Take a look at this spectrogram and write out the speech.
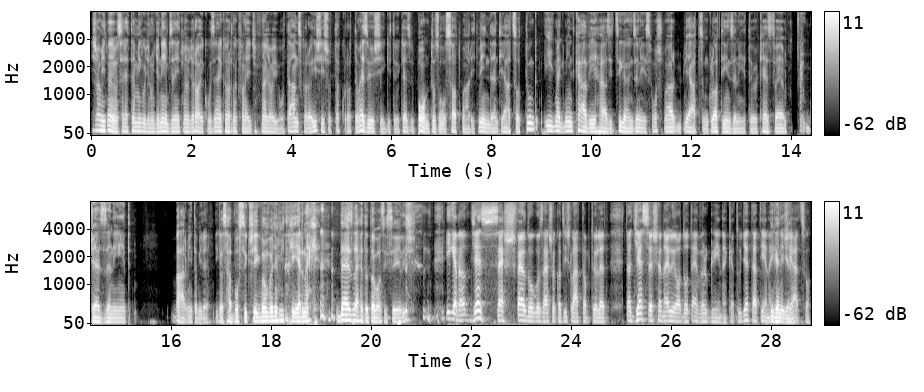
és amit nagyon szerettem, még ugyanúgy a népzenét, mert ugye a Rajkó zenekarnak van egy nagyon jó tánckara is, és ott akkor ott a mezőségitől kezdve pontozó, szatmárit, mindent játszottunk, így meg mint kávéházi cigányzenész most már játszunk latin zenétől kezdve, jazzzenét, bármit, amire igazából szükség van, vagy amit kérnek. De ez lehet a tavaszi szél is. Igen, a jazzes feldolgozásokat is láttam tőled. Tehát jazzesen előadott evergreeneket, ugye? Tehát ilyeneket Igen, is igen. játszol.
